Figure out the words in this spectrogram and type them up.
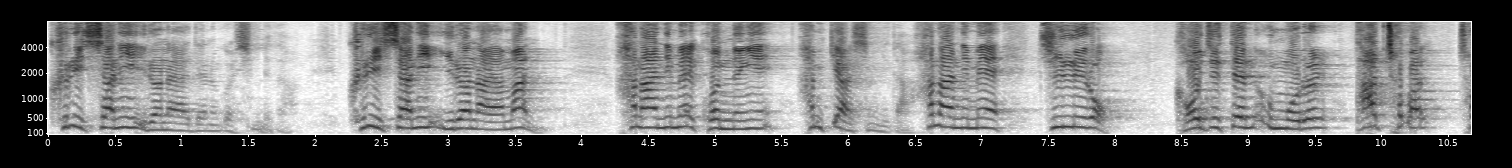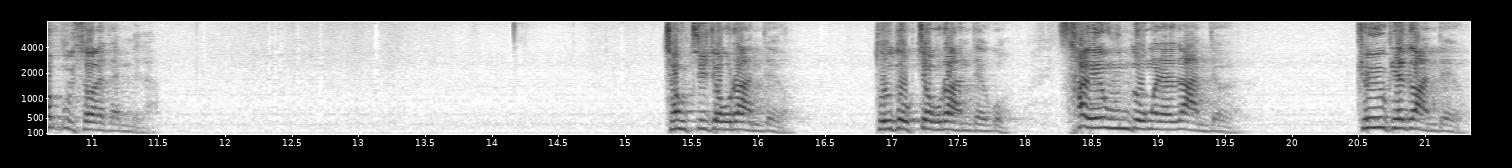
크리스찬이 일어나야 되는 것입니다. 크리스찬이 일어나야만 하나님의 권능이 함께 하십니다. 하나님의 진리로 거짓된 음모를 다 쳐부숴야 됩니다. 정치적으로 안 돼요. 도덕적으로 안 되고 사회 운동을 해도 안 돼요. 교육해도 안 돼요.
